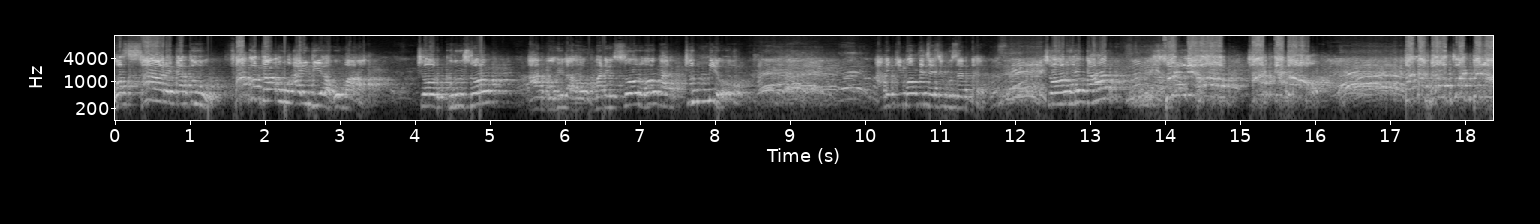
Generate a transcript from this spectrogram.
ওয়াসারিকাতু ফাকতাউ আইদিয়াহুমা। চোর পুরুষ হোক আর মহিলা হোক মানে চোর হোক আর চুন্নি হোক। আমি কি বলতে চাইছি বুঝেন নাই? চোর হোক আর চুন্নি হোক। হাত কাটো টাকা ফেরত লাগবে না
